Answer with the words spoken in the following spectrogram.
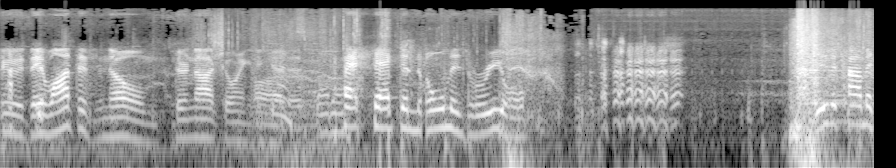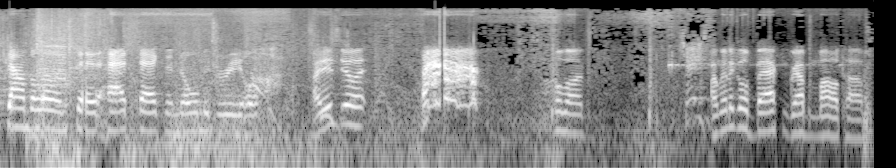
Dude, they want this gnome. They're not going to get it. Hashtag the gnome is real. Leave a comment down below and say hashtag the gnome is real. I didn't do it. Ah! Hold on. I'm gonna go back and grab a Molotov.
